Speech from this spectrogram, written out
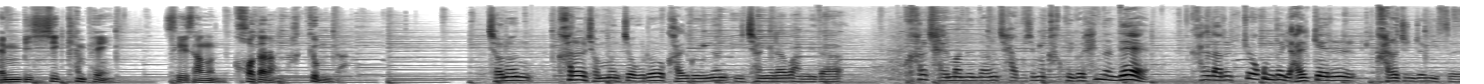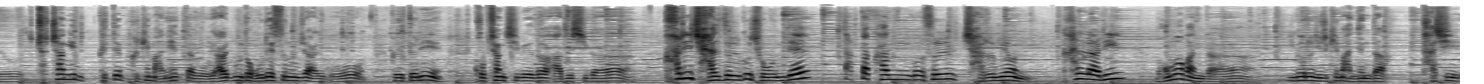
MBC 캠페인 세상은 커다란 학교입니다. 저는 칼을 전문적으로 갈고 있는 이창이라고 합니다. 칼을 잘 만든다는 자부심을 갖고 이걸 했는데 칼날을 조금 더 얇게를 갈아준 적이 있어요. 초창기 그때 그렇게 많이 했다고 얇으면 더 오래 쓰는 줄 알고 그랬더니 곱창집에서 아저씨가 칼이 잘 들고 좋은데 딱딱한 것을 자르면 칼날이 넘어간다. 이거를 이렇게 된다. 다시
